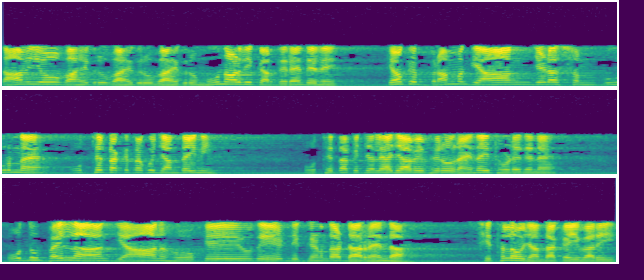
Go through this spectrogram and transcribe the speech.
ਤਾਂ ਵੀ ਉਹ ਵਾਹਿਗੁਰੂ ਵਾਹਿਗੁਰੂ ਵਾਹਿਗੁਰੂ ਮੂੰਹ ਨਾਲ ਵੀ ਕਰਦੇ ਰਹਿੰਦੇ ਨੇ। ਕਿਉਂਕਿ ਬ੍ਰਹਮ ਗਿਆਨ ਜਿਹੜਾ ਸੰਪੂਰਨ ਹੈ ਉੱਥੇ ਤੱਕ ਤਾਂ ਕੋਈ ਜਾਂਦਾ ਹੀ ਨਹੀਂ। ਉੱਥੇ ਤੱਕ ਚਲਿਆ ਜਾਵੇ ਫਿਰ ਉਹ ਰਹਿੰਦਾ ਹੀ ਥੋੜੇ ਦਿਨ ਹੈ। ਉਦੋਂ ਪਹਿਲਾਂ ਗਿਆਨ ਹੋ ਕੇ ਉਹਦੇ ਡਿੱਗਣ ਦਾ ਡਰ ਰਹਿੰਦਾ। ਸਿਥਲ ਹੋ ਜਾਂਦਾ ਕਈ ਵਾਰੀ।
